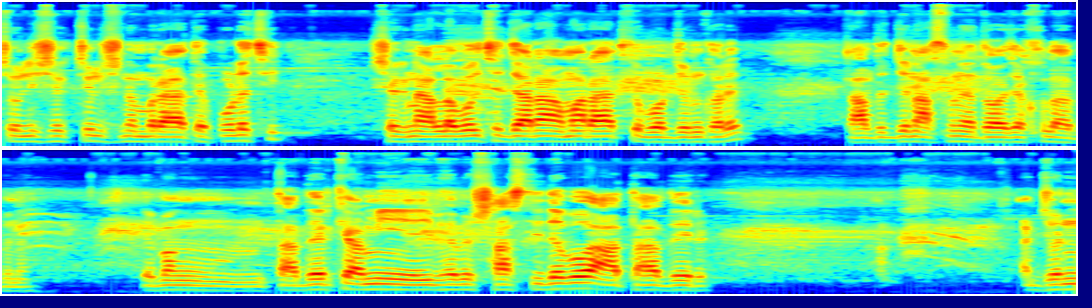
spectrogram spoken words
চল্লিশ, একচল্লিশ নম্বর আয়াতে পড়েছি, সেখানে আল্লাহ বলছে, যারা আমার আয়াতকে বর্জন করে, তাদের জন্য আসমানের দরজা খোলা হবে না। এবং তাদেরকে আমি এইভাবে শাস্তি দেবো, আর তাদের জন্য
